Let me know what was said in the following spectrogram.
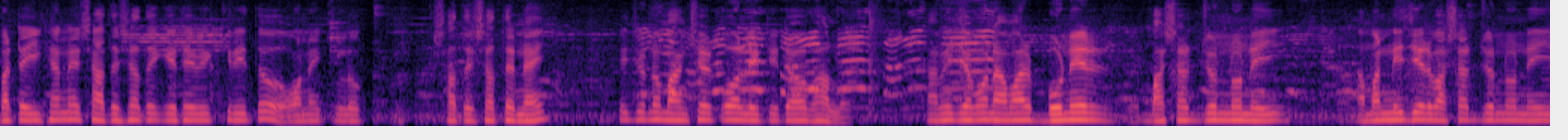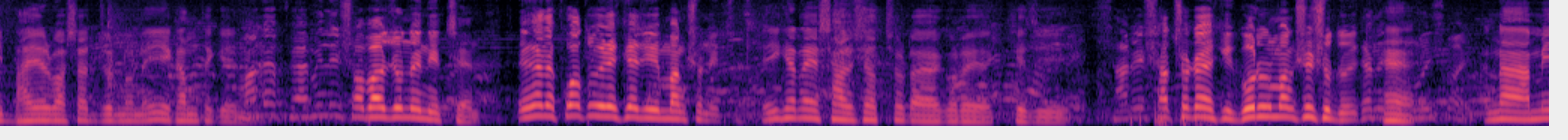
বাট এইখানে সাথে সাথে কেটে বিক্রি তো অনেক লোক সাথে সাথে নেয়। এই জন্য মাংসের কোয়ালিটিটাও ভালো। আমি যেমন আমার বোনের বাসার জন্য নেই আমার নিজের বাসার জন্য নেই ভাইয়ের বাসার জন্য নেই এখান থেকে মানে ফ্যামিলি সবার জন্য নিচ্ছেন। এখানে কত করে কেজি মাংস নিচ্ছেন? এইখানে সাড়ে সাতশো টাকা করে কেজি। সাড়ে সাতশো টাকা কি? গরুর মাংস শুধু? এখানে হ্যাঁ? না আমি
